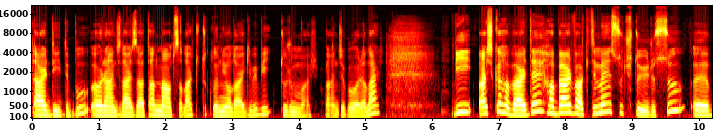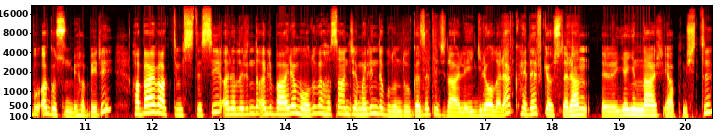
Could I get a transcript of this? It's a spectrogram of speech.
derdiydi bu. Öğrenciler zaten ne yapsalar tutuklanıyorlar gibi bir durum var bence bu aralar. Bir başka haberde haber vaktime suç duyurusu e, bu Agos'un bir haberi. Haber vaktim sitesi aralarında Ali Bayramoğlu ve Hasan Cemal'in de bulunduğu gazetecilerle ilgili olarak hedef gösteren e, yayınlar yapmıştı.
